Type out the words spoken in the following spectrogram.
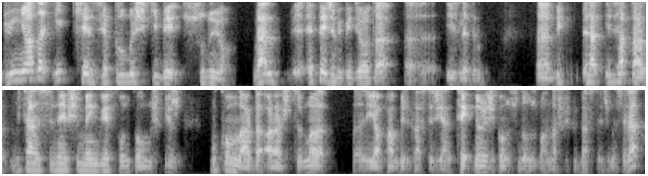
dünyada ilk kez yapılmış gibi sunuyor. Ben e, epeyce bir video da e, izledim. E, bir, hatta bir tanesi Nevşin Mengü'ye konuk olmuş bir bu konularda araştırma yapan bir gazeteci yani teknoloji konusunda uzmanlaşmış bir gazeteci mesela.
